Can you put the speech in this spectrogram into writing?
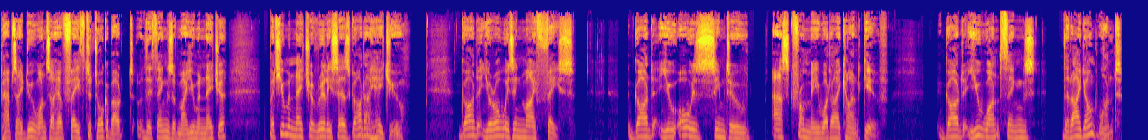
perhaps I do once I have faith to talk about the things of my human nature. But human nature really says, God, I hate you. God, you're always in my face. God, you always seem to ask from me what I can't give. God, you want things that I don't want.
